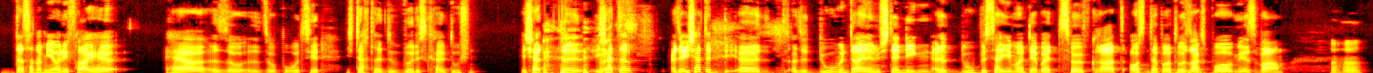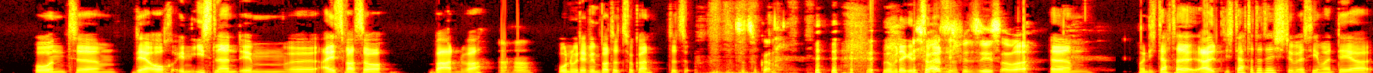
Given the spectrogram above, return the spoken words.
Das hat bei mir aber die Frage her, her so, so provoziert. Ich dachte, du würdest kalt duschen. Ich hatte, ich hatte, also ich hatte, äh, also du mit deinem ständigen, also du bist ja jemand, der bei 12 Grad Außentemperatur sagst, boah, mir ist warm. Aha. Und ähm, der auch in Island im äh, Eiswasser baden war, Aha. ohne mit der Wimper zu zuckern. Zu, zu, Zu zuckern. nur mit der ich weiß, ich bin süß, aber. Ähm, und ich dachte halt, ich dachte tatsächlich, du wärst jemand, der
